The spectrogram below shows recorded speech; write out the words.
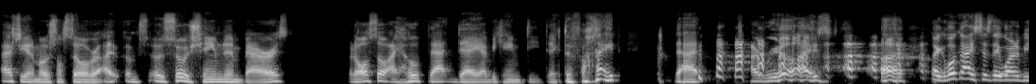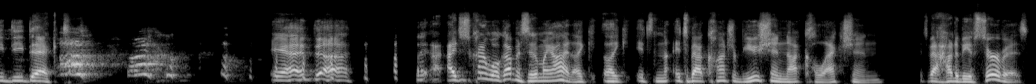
I actually got emotional still over. I, I'm so, I was so ashamed and embarrassed. But also, I hope that day I became de-dictified that I realized, uh, like, what guy says they want to be de-dicked? And uh, I- I just kind of woke up and said, "Oh my god! Like, like it's not, it's about contribution, not collection. It's about how to be of service."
